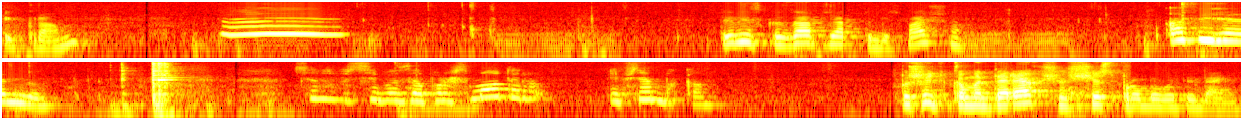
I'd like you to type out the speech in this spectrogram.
екран. Ти не сказав, як тобі смачно? Офигенно. Всем спасибо за просмотр И всем пока. Пишіть в коментарях, що ще спробувати Дані.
